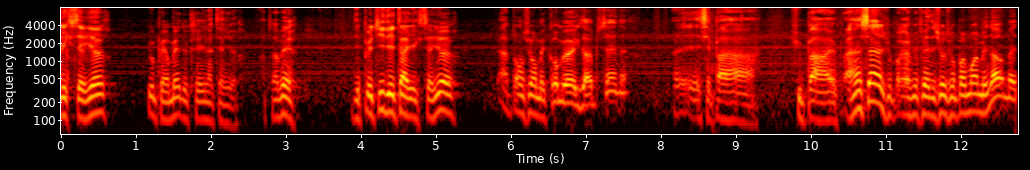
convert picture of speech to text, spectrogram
L'extérieur nous permet de créer l'intérieur. À travers des petits détails extérieurs. Attention, mais comme eux, c'est pas. Je suis pas un saint, je vais, faire des choses comme pas moi, mais non, mais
